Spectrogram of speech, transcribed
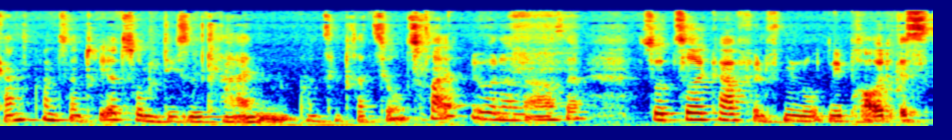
ganz konzentriert, so mit diesen kleinen Konzentrationsfalten über der Nase, so circa fünf Minuten. Die Braut ist,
